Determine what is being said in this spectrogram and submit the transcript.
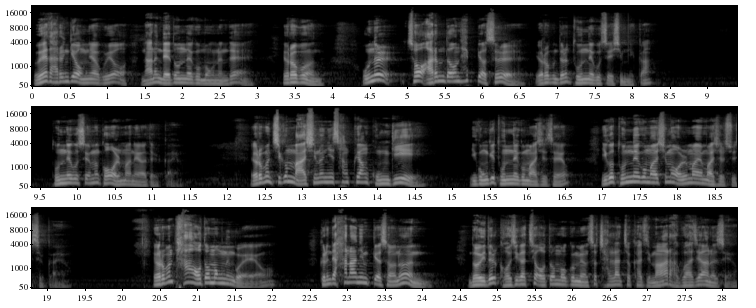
왜 다른 게 없냐고요? 나는 내 돈 내고 먹는데 여러분 오늘 저 아름다운 햇볕을 여러분들은 돈 내고 쐬십니까? 돈 내고 쐬면 그거 얼마 내야 될까요? 여러분 지금 마시는 이 상쾌한 공기 이 공기 돈 내고 마시세요? 이거 돈 내고 마시면 얼마에 마실 수 있을까요? 여러분 다 얻어먹는 거예요. 그런데 하나님께서는 너희들 거지같이 얻어먹으면서 잘난 척하지 마라고 하지 않으세요.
